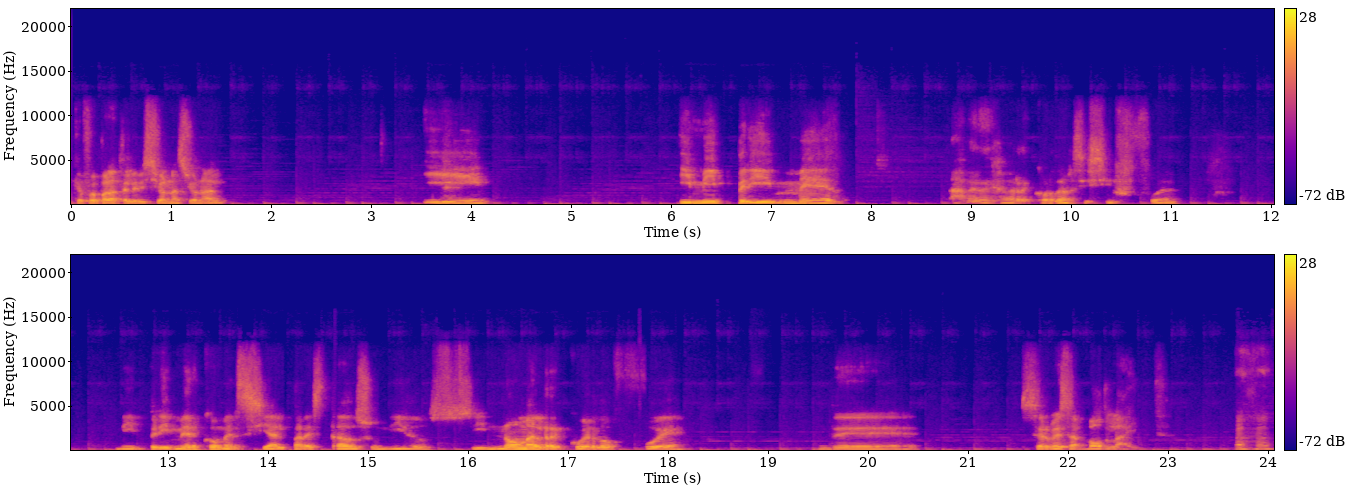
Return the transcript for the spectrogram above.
que fue para televisión nacional. Y, y mi primer, a ver, déjame recordar si sí fue mi primer comercial para Estados Unidos, si no mal recuerdo, fue de cerveza Bud Light. Ajá.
